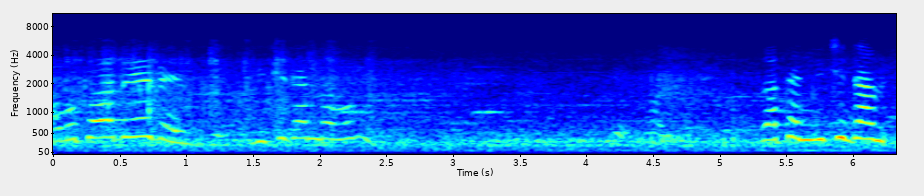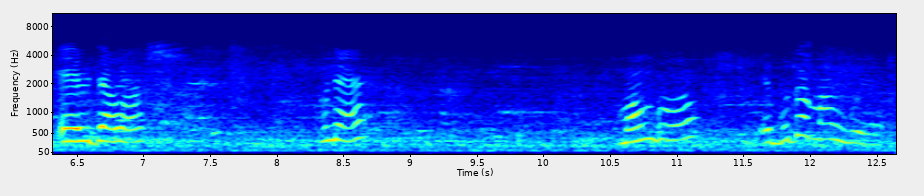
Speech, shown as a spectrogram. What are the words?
Avokadoya benziyor. Liçiden de alalım mı? Zaten liçiden evde var. Bu ne? Mango. E bu da mango ya.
